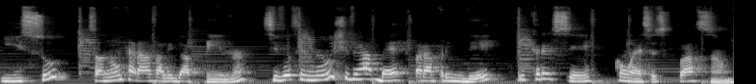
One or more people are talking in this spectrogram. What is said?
isso só não terá valido a pena se você não estiver aberto para aprender e crescer com essa situação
